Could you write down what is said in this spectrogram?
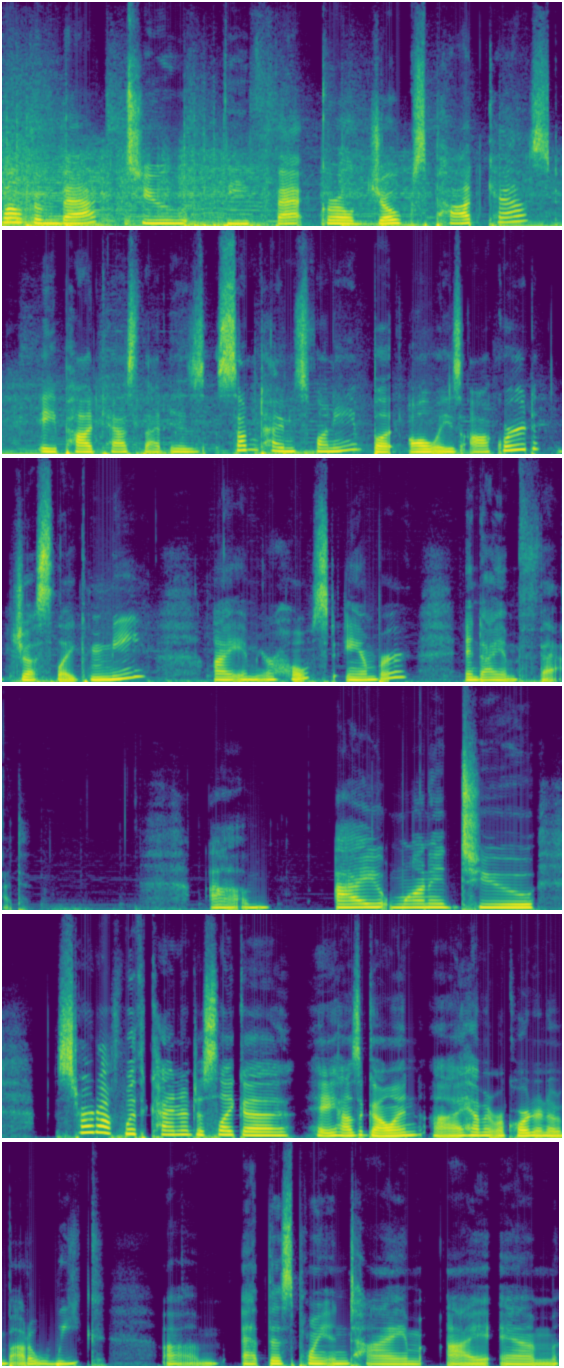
Welcome back to the Fat Girl Jokes podcast, a podcast that is sometimes funny but always awkward, just like me. I am your host, Amber, and I am fat. Um, I wanted to start off with kind of just like a hey, how's it going? I haven't recorded in about a week. Um, at this point in time, I am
